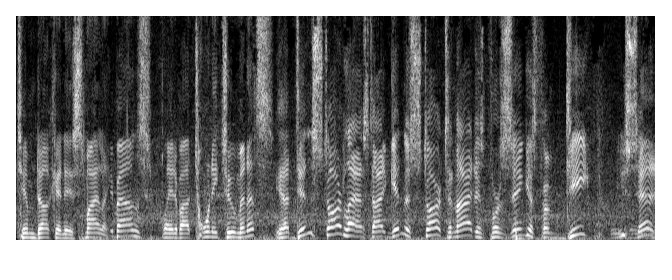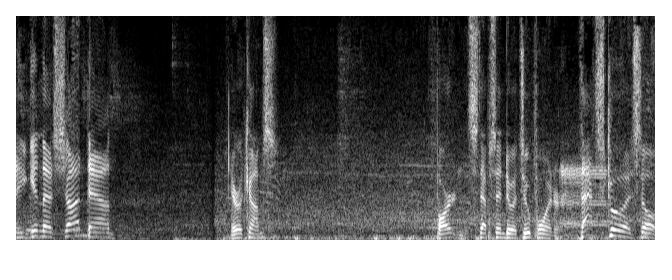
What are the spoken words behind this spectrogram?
Tim Duncan is smiling. Rebounds, played about 22 minutes. Yeah, didn't start last night. Getting to start tonight is Porzingis from deep. You said he getting that shot down. Here it comes. Barton steps into a two-pointer. That's good. So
